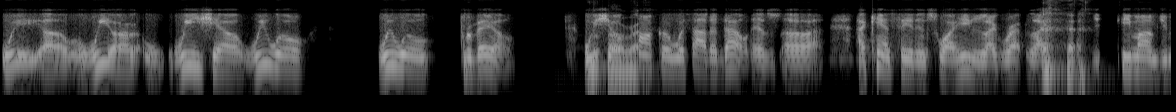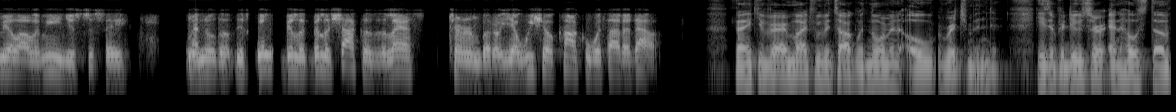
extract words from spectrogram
we uh, we are we shall we will we will prevail. We shall right. conquer without a doubt. As uh, I can't say it in Swahili like like Imam Jamil Al-Amin used to say. I know the it's bila shaka is the last term, but uh, yeah, we shall conquer without a doubt. Thank you very much. We've been talking with Norman O. Richmond. He's a producer and host of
